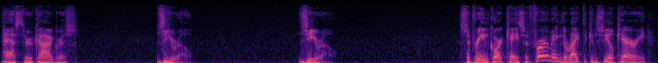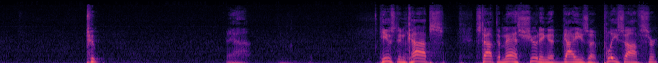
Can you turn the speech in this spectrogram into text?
passed through Congress? Zero. Zero. Supreme Court case affirming the right to conceal carry? Two. Yeah. Houston cops stopped a mass shooting. A guy, he's a police officer,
